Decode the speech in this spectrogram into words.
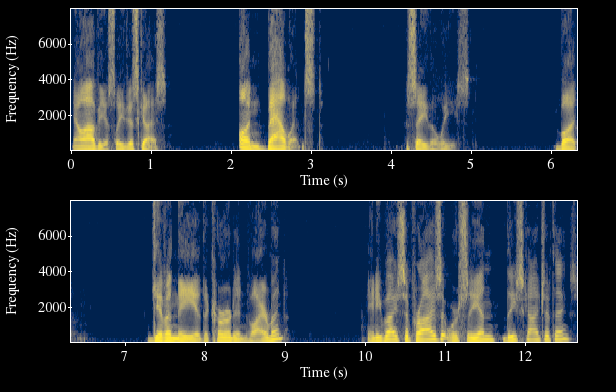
Now, obviously, this guy's unbalanced, to say the least. But given the, the current environment, Anybody surprised that we're seeing these kinds of things?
